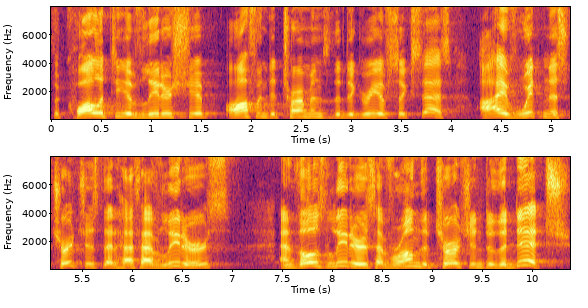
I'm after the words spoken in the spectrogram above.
The quality of leadership often determines the degree of success. I've witnessed churches that have had leaders and those leaders have run the church into the ditch.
